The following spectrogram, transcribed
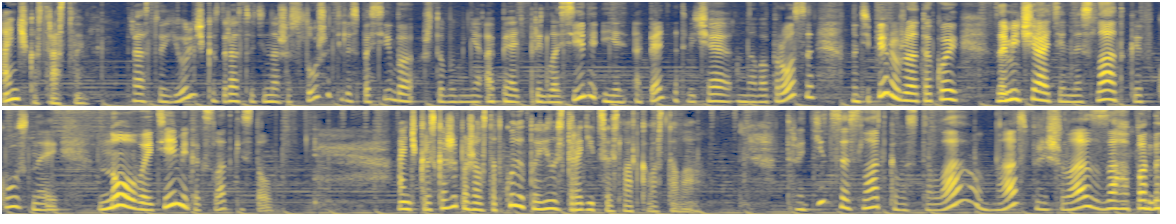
Анечка, здравствуй. Здравствуй, Юлечка, здравствуйте, наши слушатели. Спасибо, что вы меня опять пригласили, и я опять отвечаю на вопросы. Но теперь уже о такой замечательной, сладкой, вкусной, новой теме, как сладкий стол. Анечка, расскажи, пожалуйста, откуда появилась традиция сладкого стола? Традиция сладкого стола у нас пришла с Запада.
